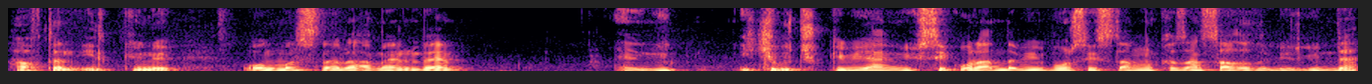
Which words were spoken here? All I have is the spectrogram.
haftanın ilk günü olmasına rağmen ve e, iki buçuk gibi yani yüksek oranda bir Borsa İstanbul'un kazanç sağladığı bir günde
